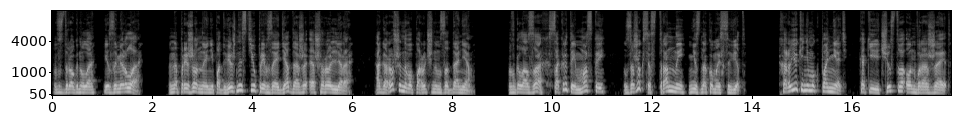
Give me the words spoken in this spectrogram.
вздрогнула и замерла, напряженная неподвижностью превзойдя даже Эш-роллера, огорошенного порученным заданием. В глазах, сокрытой маской, зажегся странный, незнакомый свет. Харуюки не мог понять, какие чувства он выражает.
